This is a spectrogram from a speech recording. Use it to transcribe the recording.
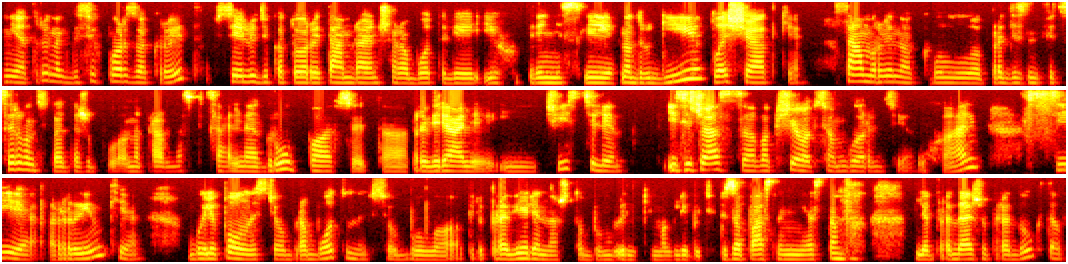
Нет, рынок до сих пор закрыт. Все люди, которые там раньше работали, их перенесли на другие площадки. Сам рынок был продезинфицирован, сюда даже была направлена специальная группа, все это проверяли и чистили. И сейчас э, вообще во всем городе Ухань все рынки были полностью обработаны, все было перепроверено, чтобы рынки могли быть безопасным местом для продажи продуктов.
